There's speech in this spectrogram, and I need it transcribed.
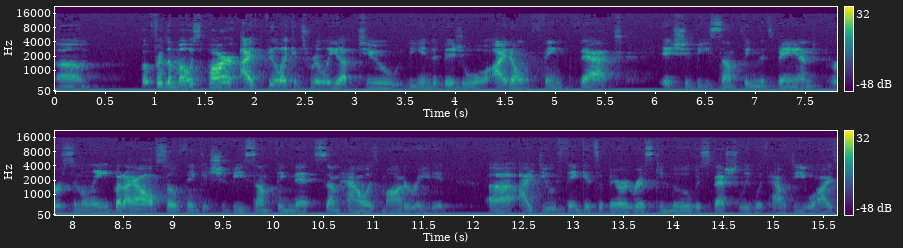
Um, but for the most part, I feel like it's really up to the individual. I don't think that it should be something that's banned personally, but I also think it should be something that somehow is moderated. Uh, I do think it's a very risky move, especially with how DUI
